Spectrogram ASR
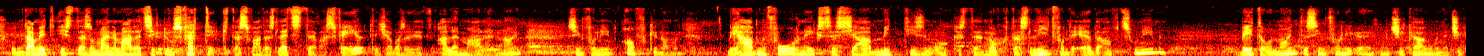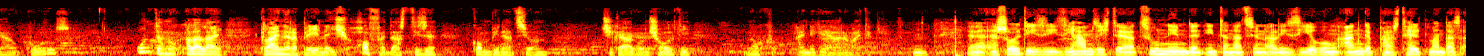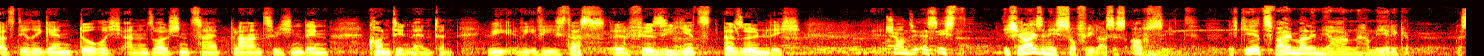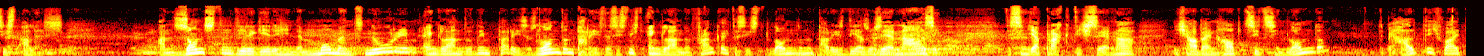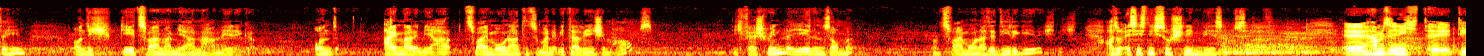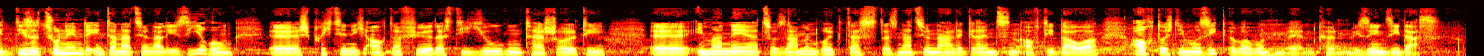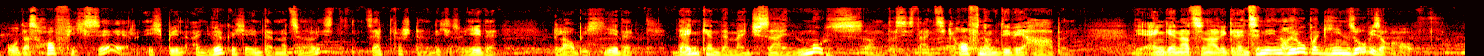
Und damit ist also mein Malerzyklus fertig. Das war das Letzte, was fehlt. Ich habe also jetzt alle Male neun Sinfonien aufgenommen. Wir haben vor, nächstes Jahr mit diesem Orchester noch das Lied von der Erde aufzunehmen. Beethoven 9. Sinfonie in Chicago mit dem Chicago Chorus. Und dann noch allerlei kleinere Pläne. Ich hoffe, dass diese Kombination Chicago und Scholti noch einige Jahre weitergeht. Hm. Äh, Herr Scholti, Sie, Sie haben sich der zunehmenden Internationalisierung angepasst. Hält man das als Dirigent durch, einen solchen Zeitplan zwischen den Kontinenten? Wie, wie, wie ist das äh, für Sie jetzt persönlich? Schauen Sie, es ist, ich reise nicht so viel, als es aussieht. Ich gehe zweimal im Jahr nach Amerika. Das ist alles. Ansonsten dirigiere ich in dem Moment nur in England und in Paris. Das ist London, Paris. Das ist nicht England und Frankreich, das ist London und Paris, die also sehr nah sind. Die sind ja praktisch sehr nah. Ich habe einen Hauptsitz in London, den behalte ich weiterhin und ich gehe zweimal im Jahr nach Amerika. Und einmal im Jahr zwei Monate zu meinem italienischen Haus. Ich verschwinde jeden Sommer und zwei Monate dirigiere ich nicht. Also es ist nicht so schlimm, wie es aussieht. Äh, haben Sie nicht äh, die, diese zunehmende Internationalisierung, äh, spricht sie nicht auch dafür, dass die Jugend, Herr Scholti, äh, immer näher zusammenrückt, dass, dass nationale Grenzen auf die Dauer auch durch die Musik überwunden werden können? Wie sehen Sie das? Oh, das hoffe ich sehr. Ich bin ein wirklicher Internationalist, selbstverständlich. Also jede, glaube ich, jeder denkende Mensch sein muss. Und das ist die einzige Hoffnung, die wir haben. Die enge nationale Grenzen in Europa gehen sowieso auf.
